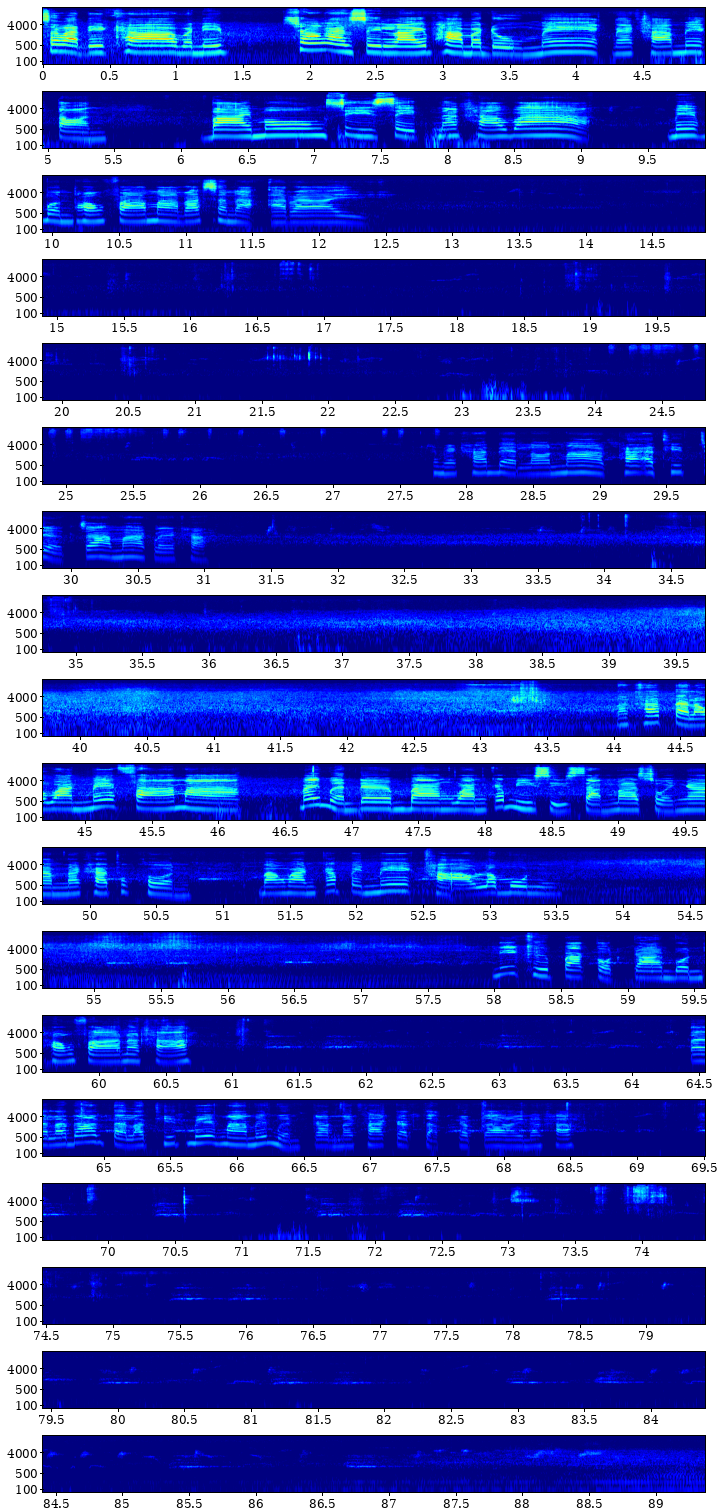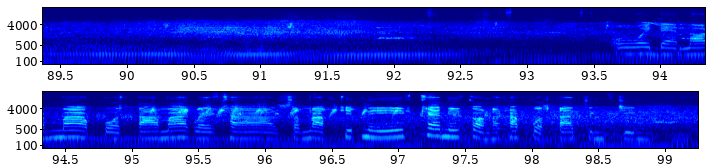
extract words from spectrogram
สวัสดีค่ะ วันนี้ช่องอันซีไลฟ์พามาดูเมฆนะคะ เมฆตอนบ่ายโมงสี่สิบนะคะว่าเมฆบนท้องฟ้ามาลักษณะอะไร เห็นไหมคะ แดดร้อนมาก พระอาทิตย์เจิดจ้ามากเลยค่ะ นะคะ แต่ละวันเมฆฟ้ามาไม่เหมือนเดิมบางวันก็มีสีสันมาสวยงามนะคะทุกคน บางวันก็เป็นเมฆขาวละมุน นี่คือปรากฏการณ์บนท้องฟ้านะคะ แต่ละด้านแต่ละทิศเมฆมาไม่เหมือนกันนะคะ กระจัดกระจายนะคะ โอ้ ยแดดร้อนมากปวดตามากเลยค่ะสำหรับคลิปนี้แค่นี้ก่อนนะคะปวดตาจริง ๆ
